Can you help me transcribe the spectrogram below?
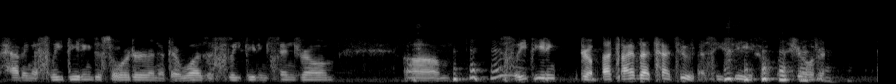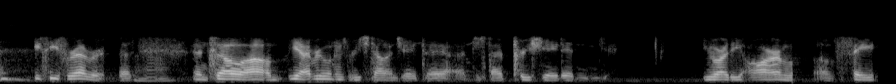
having a sleep eating disorder and that there was a sleep eating syndrome um, sleep eating syndrome that's i have that tattooed sec on my shoulder sec forever says. and so um, yeah everyone who's reached out on jpay i just i appreciate it and you are the arm of fate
